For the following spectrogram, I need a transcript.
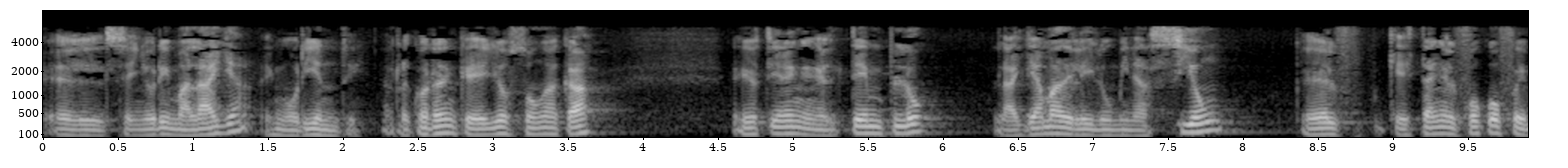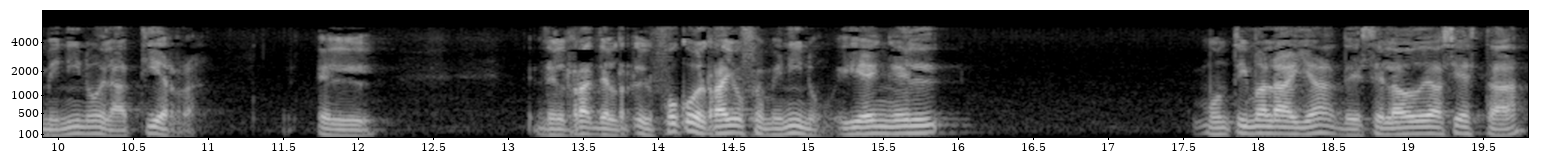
el señor Himalaya en Oriente. Recuerden que ellos son acá, ellos tienen en el templo la llama de la iluminación que, está en el foco femenino de la Tierra, el, del, foco del rayo femenino. Y en el Monte Himalaya, de ese lado de Asia, está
